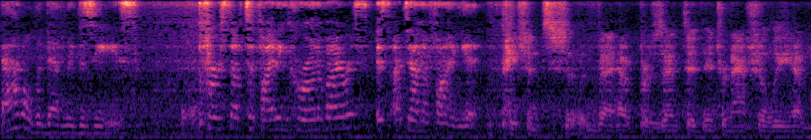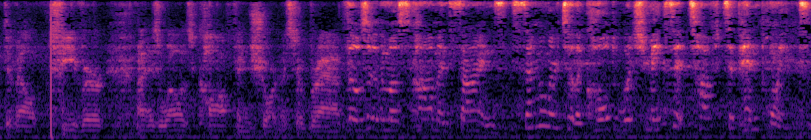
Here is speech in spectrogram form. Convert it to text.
battle the deadly disease. The first step to fighting coronavirus is identifying it. Patients uh, that have presented internationally have developed fever uh, as well as cough and shortness of breath. Those are the most common signs, similar to the cold, which makes it tough to pinpoint.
